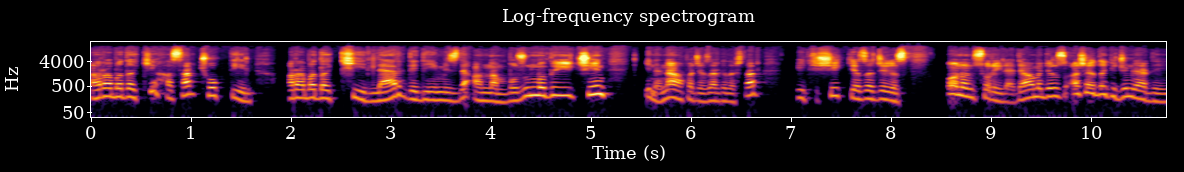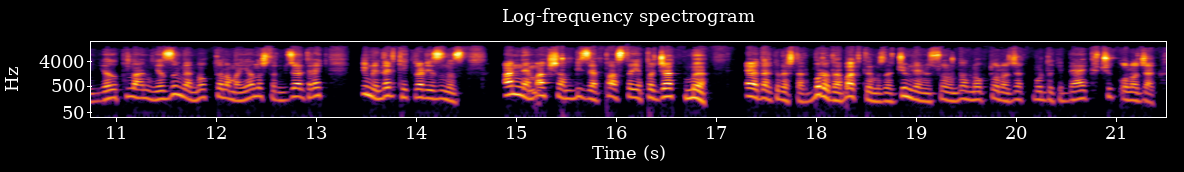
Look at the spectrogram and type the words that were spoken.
arabadaki hasar çok değil arabadakiler dediğimizde anlam bozulmadığı için yine ne yapacağız arkadaşlar? Bitişik yazacağız. 10. soruyla devam ediyoruz. Aşağıdaki cümlelerde yapılan yazım ve noktalama yanlışlarını düzelterek cümleleri tekrar yazınız. Annem akşam bize pasta yapacak mı? Evet arkadaşlar burada baktığımızda cümlenin sonunda nokta olacak. Buradaki B küçük olacak.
